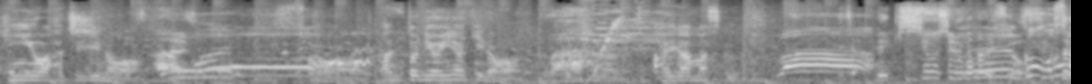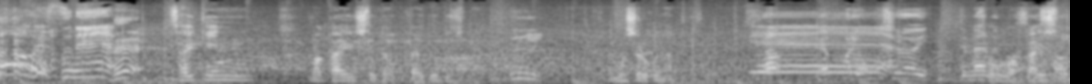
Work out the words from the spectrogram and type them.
金曜8時のはい。そのアントニオ猪木のタイガーマスク。歴史を知る方ですよ。すごい。そうですね。ね。最近若い人がいっぱい出てきて、面白くなってきて。あやっぱり面白いってなるそうんです若い人が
